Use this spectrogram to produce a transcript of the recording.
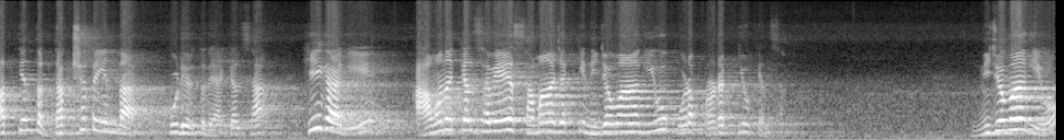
ಅತ್ಯಂತ ದಕ್ಷತೆಯಿಂದ ಕೂಡಿರ್ತದೆ ಆ ಕೆಲಸ. ಹೀಗಾಗಿ ಅವನ ಕೆಲಸವೇ ಸಮಾಜಕ್ಕೆ ನಿಜವಾಗಿಯೂ ಕೂಡ ಪ್ರೊಡಕ್ಟಿವ್ ಕೆಲಸ. ನಿಜವಾಗಿಯೂ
